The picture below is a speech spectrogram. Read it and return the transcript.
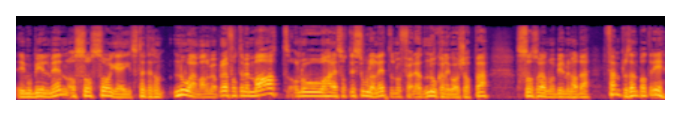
i mobilen min, og så så jeg Så tenkte jeg sånn Nå er jeg meg opp. Nå har jeg fått i meg mat, og nå har jeg sittet i sola litt, og nå føler jeg at nå kan jeg gå og shoppe. Så så jeg at mobilen min hadde 5 batteri,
